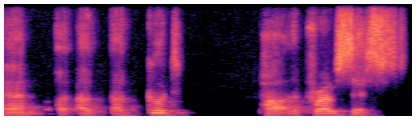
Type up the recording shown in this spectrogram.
Um, a, a, good part of the process,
